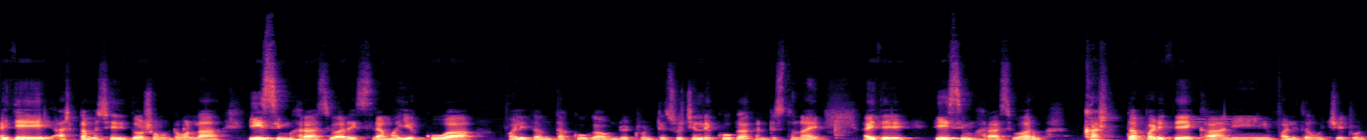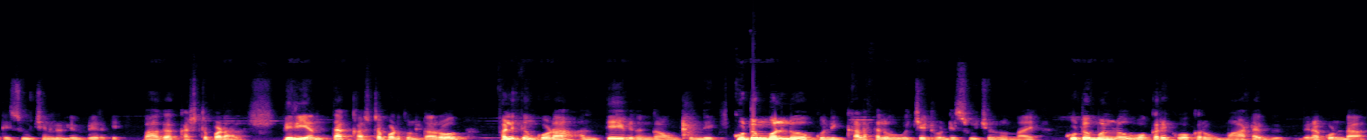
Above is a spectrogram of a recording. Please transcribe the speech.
అయితే అష్టమ శని దోషం ఉండటం వల్ల ఈ సింహరాశి వారి శ్రమ ఎక్కువ ఫలితం తక్కువగా ఉండేటువంటి సూచనలు ఎక్కువగా కనిపిస్తున్నాయి. అయితే ఈ సింహరాశి వారు కష్టపడితే కానీ ఫలితం వచ్చేటువంటి సూచనలు లేవు వీరికి. బాగా కష్టపడాలి. వీరు ఎంత కష్టపడుతుంటారో ఫలితం కూడా అంతే విధంగా ఉంటుంది. కుటుంబంలో కొన్ని కలతలు వచ్చేటువంటి సూచనలు ఉన్నాయి. కుటుంబంలో ఒకరికి ఒకరు మాట వినకుండా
